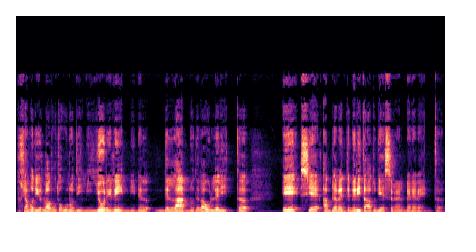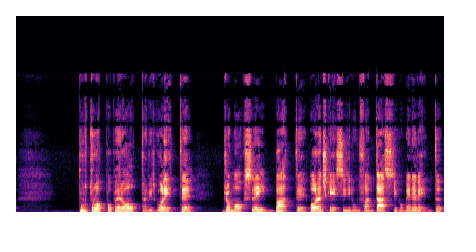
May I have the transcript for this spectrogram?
possiamo dirlo, ha avuto uno dei migliori regni nel, dell'anno della All Elite e si è ampiamente meritato di essere nel main event. Purtroppo però, tra virgolette, John Moxley batte Orange Cassidy in un fantastico main event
